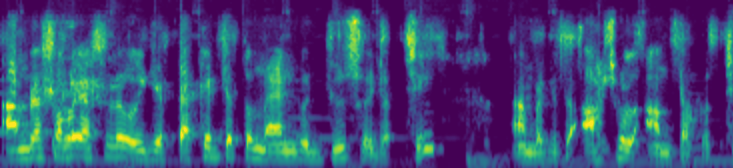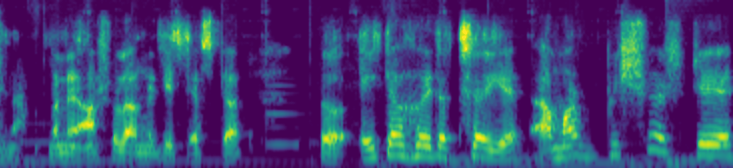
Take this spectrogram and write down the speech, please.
আমরা সবাই আসলে ওই যে প্যাকেটজাত ম্যাঙ্গো জুস হয়ে যাচ্ছি। আমরা কিন্তু আসল আমটা হচ্ছে না। মানে আসল আমের যে টেস্টটা তো এইটা হয়ে যাচ্ছে ইয়ে আমার বিশ্বাস যে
